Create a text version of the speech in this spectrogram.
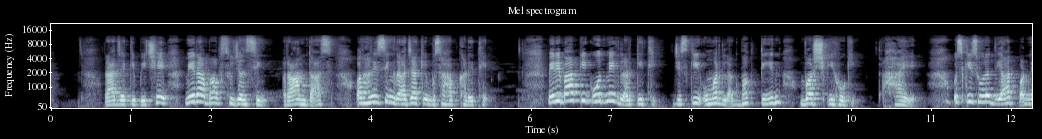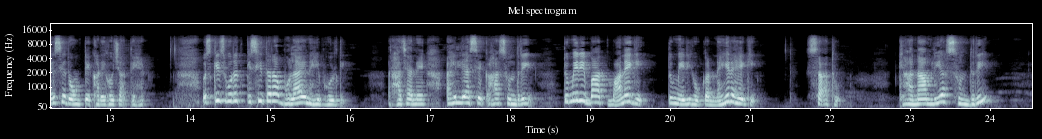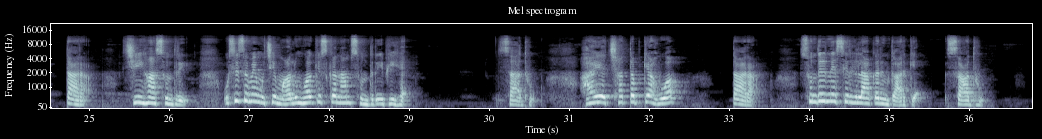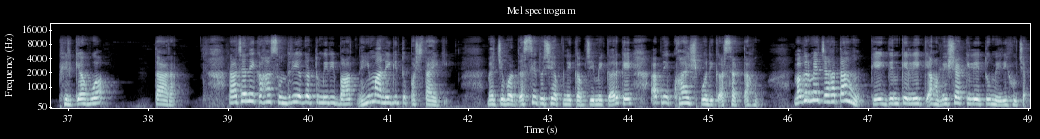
राजा के पीछे मेरा बाप सुजन सिंह, रामदास और हरि सिंह राजा के मुसाहब खड़े थे। मेरे बाप की गोद में एक लड़की थी, जिसकी उम्र लगभग तीन वर्ष की होगी। हाय, उसकी सूरत याद पड़ने से रोंगटे खड़े हो जाते हैं। उसकी सूरत किसी तरह भुलाए नहीं भूलती। राजा ने अहिल्या से कहा, सुंदरी, तू मेरी बात मानेगी, तू मेरी होकर नहीं रहेगी। साधु, क्या नाम लिया, सुंदरी? तारा, जी हाँ सुंदरी। उसी समय मुझे मालूम हुआ कि उसका नाम सुंदरी भी है। साधु, हाय अच्छा तब क्या हुआ? तारा, सुंदरी ने सिर हिलाकर इनकार किया। साधु। फिर क्या हुआ? तारा। राजा ने कहा, सुंदरी, अगर तू मेरी बात नहीं मानेगी तो पछताएगी। मैं ज़बरदस्ती तुझे अपने कब्जे में करके अपनी ख्वाहिश पूरी कर सकता हूँ। मगर मैं चाहता हूँ कि एक दिन के लिए, क्या हमेशा के लिए तू मेरी हो जा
